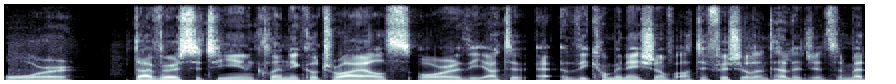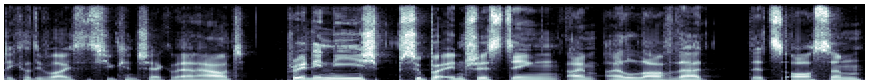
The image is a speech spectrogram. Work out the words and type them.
or diversity in clinical trials or the uh, the combination of artificial intelligence and medical devices, you can check that out. Pretty niche, super interesting. I'm I love that. It's awesome,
